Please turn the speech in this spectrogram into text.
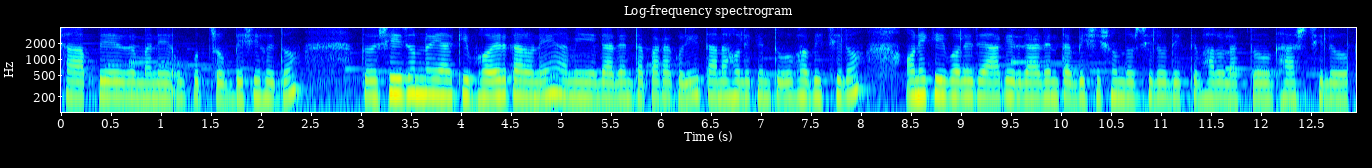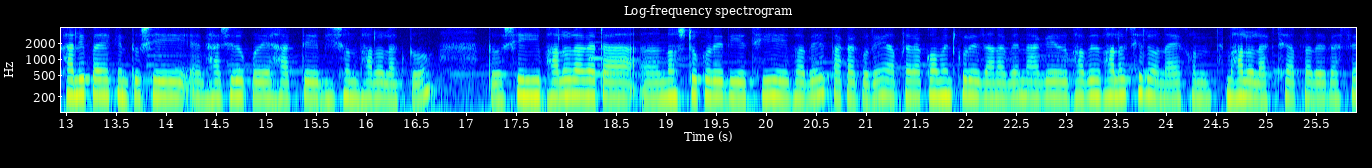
সাপের মানে উপদ্রব বেশি হইতো। তো সেই জন্যই আর কি ভয়ের কারণে আমি গার্ডেনটা পাকা করি। তা না হলে কিন্তু ওভাবেই ছিল। অনেকেই বলে যে আগের গার্ডেনটা বেশি সুন্দর ছিল, দেখতে ভালো লাগতো, ঘাস ছিল। খালি পায়ে কিন্তু সেই ঘাসের উপরে হাঁটতে ভীষণ ভালো লাগতো। তো সেই ভালো লাগাটা নষ্ট করে দিয়েছি এইভাবে পাকা করে। আপনারা কমেন্ট করে জানাবেন, আগের ভাবে ভালো ছিল না, এখন ভালো লাগছে আপনাদের কাছে।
